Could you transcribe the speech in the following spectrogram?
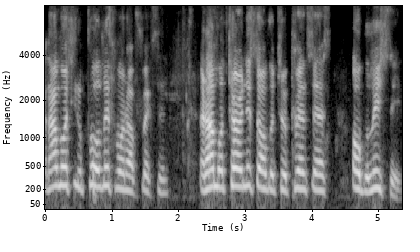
and I want you to pull this one up, Fixing, and I'm gonna turn this over to Princess Obelisi.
